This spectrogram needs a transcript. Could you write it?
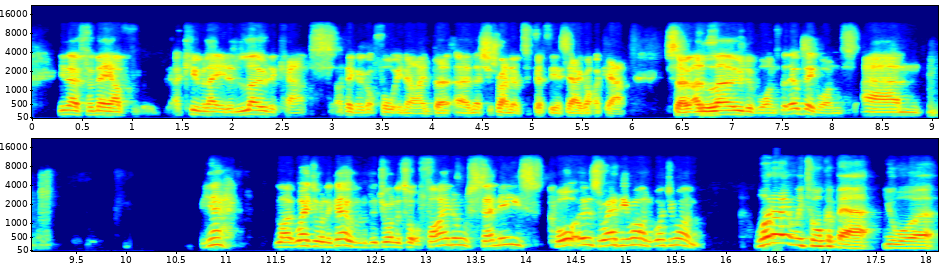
you know, for me, I've accumulated a load of caps. I think I got 49, but uh, let's just round it up to 50 and say I got a cap. So a load of ones, but they were big ones. Um, yeah, like where do you want to go? Do you want to talk finals, semis, quarters? Where do you want? What do you want? Why don't we talk about your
